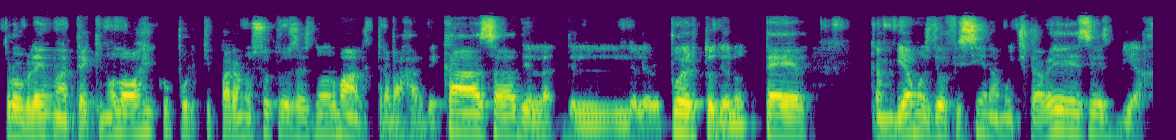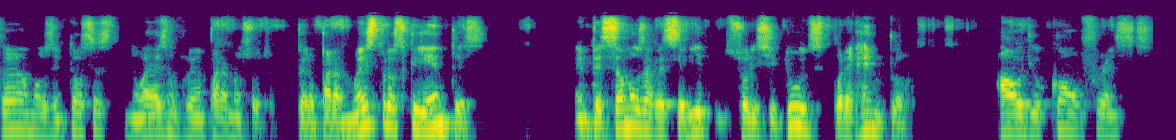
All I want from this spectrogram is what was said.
problema tecnológico porque para nosotros es normal trabajar de casa, del, del aeropuerto, del hotel, cambiamos de oficina muchas veces, viajamos, entonces no es un problema para nosotros. Pero para nuestros clientes, empezamos a recibir solicitudes, por ejemplo, audio conference,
